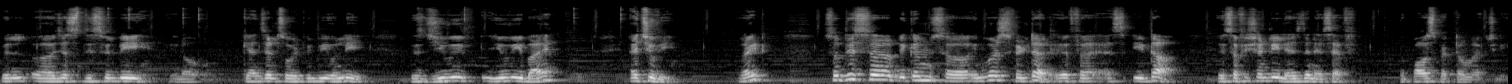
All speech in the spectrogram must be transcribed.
will uh, just this will be you know cancelled so it will be only this GV, UV by HUV, right? So this uh, becomes uh, inverse filter if uh, S eta is sufficiently less than SF, the power spectrum actually.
